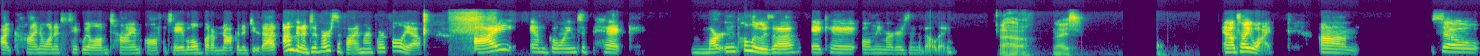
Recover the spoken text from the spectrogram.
I kind of wanted to take Wheel of Time off the table, but I'm not going to do that. I'm going to diversify my portfolio. I am going to pick Martin Palooza, aka Only Murders in the Building. Oh, nice. and I'll tell you why. Um, so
